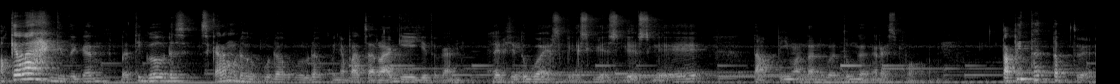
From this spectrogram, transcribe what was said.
oke lah gitu kan. Berarti gue udah sekarang udah udah udah punya pacar lagi gitu kan. Dari situ gue SG SG SG SG tapi mantan gue tuh nggak ngerespon. Tapi tetep tuh ya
